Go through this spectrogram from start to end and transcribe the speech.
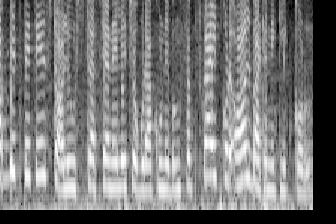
আপডেট পেতে টলিউড স্টার চ্যানেলে চোখ রাখুন এবং সাবস্ক্রাইব করে অল বাটনে ক্লিক করুন।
